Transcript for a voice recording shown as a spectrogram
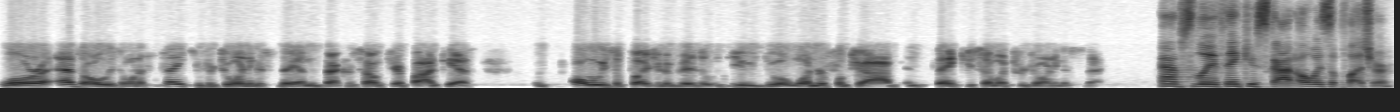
Laura, as always, I want to thank you for joining us today on the Becker's Healthcare Podcast. It's always a pleasure to visit with you. You do a wonderful job, and thank you so much for joining us today. Absolutely. Thank you, Scott. Always a pleasure.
